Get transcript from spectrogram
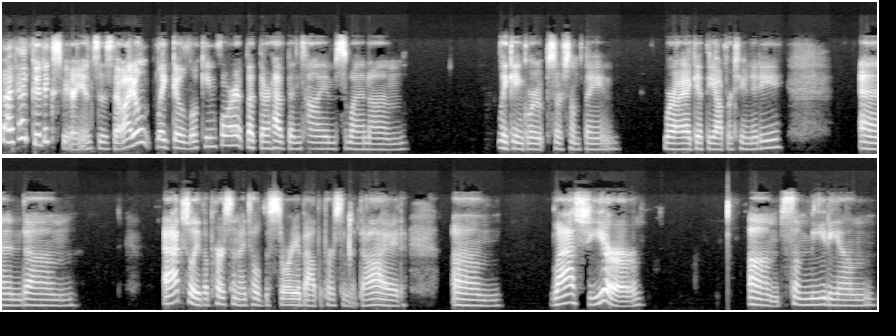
I've had good experiences though. I don't like go looking for it, but there have been times when um like in groups or something where I get the opportunity. And um actually the person I told the story about, the person that died, um last year um some medium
